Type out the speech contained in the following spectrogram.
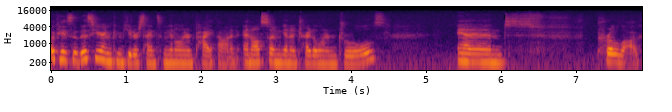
Okay, so this year in computer science, I'm going to learn Python, and also I'm going to try to learn Drools and Prolog.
